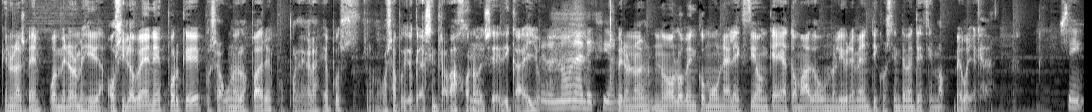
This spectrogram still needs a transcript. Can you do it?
que no las ven o en menor medida o si lo ven es porque pues alguno de los padres pues por desgracia pues a lo mejor se ha podido quedar sin trabajo no y se dedica a ello Pero no una elección. pero no, no lo ven como una elección que haya tomado uno libremente y conscientemente decir no me voy a quedar Sí.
